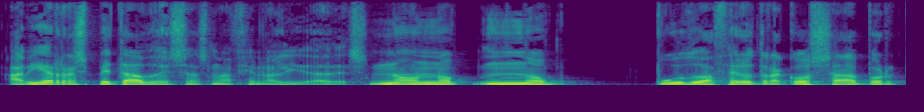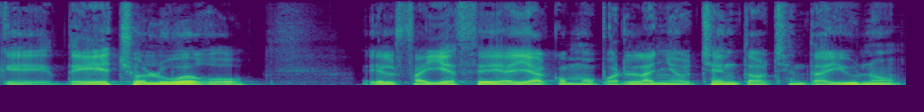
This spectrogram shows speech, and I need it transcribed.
había respetado esas nacionalidades. No, no, no pudo hacer otra cosa porque, de hecho, luego él fallece allá como por el año 80-81,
